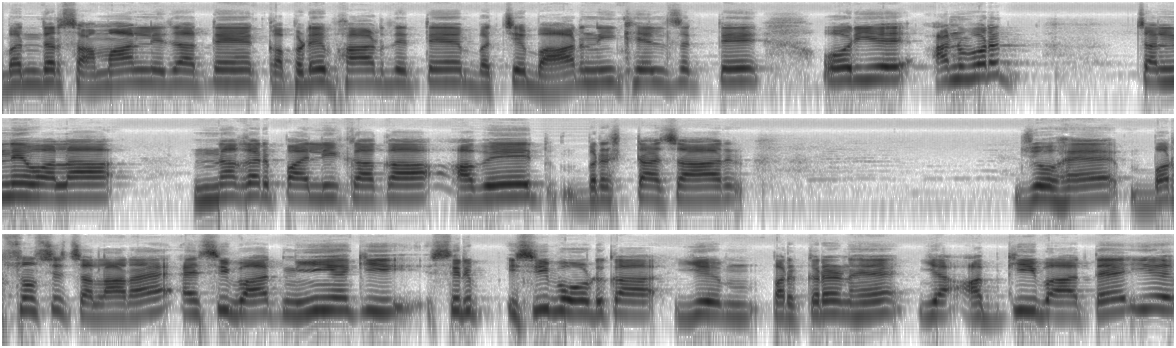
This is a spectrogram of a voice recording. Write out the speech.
बंदर सामान ले जाते हैं, कपड़े फाड़ देते हैं, बच्चे बाहर नहीं खेल सकते और ये अनवरत चलने वाला नगर पालिका का अवैध भ्रष्टाचार जो है बरसों से चला रहा है। ऐसी बात नहीं है कि सिर्फ़ इसी बोर्ड का ये प्रकरण है या अब की बात है, ये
